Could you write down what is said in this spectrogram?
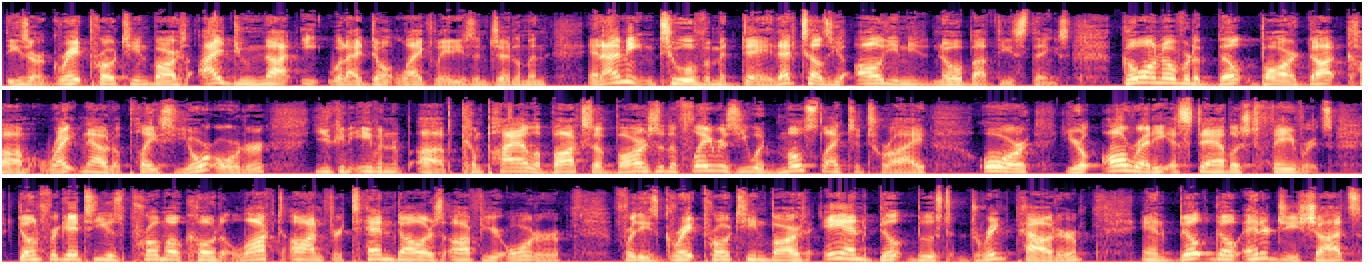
These are great protein bars. I do not eat what I don't like, ladies and gentlemen, and I'm eating two of them a day. That tells you all you need to know about these things. Go on over to builtbar.com right now to place your order. You can even uh, compile a box of bars of the flavors you would most like to try or your already established favorites. Don't forget to use promo code LOCKED ON for $10 off your order for these great protein bars and Built Boost drink powder and Built Go energy shots,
